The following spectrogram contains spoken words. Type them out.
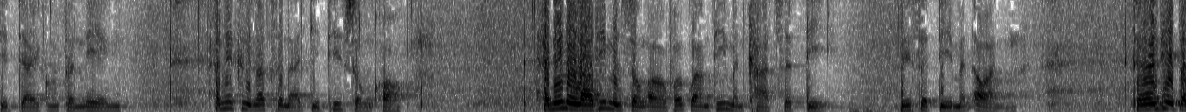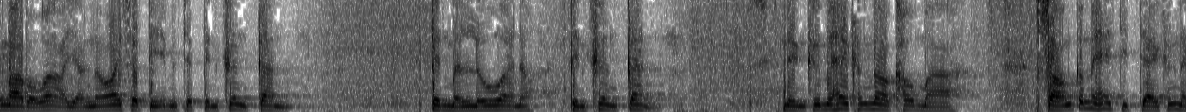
จิตใจของตนเอง อันนี้คือลักษณะจิตที่ส่งออก อันนี้เวลาที่มันส่งออก เพราะความที่มันขาดสติหรือสติมันอ่อนดังนั้นที่ตมาบอกว่าอย่างน้อยสติมันจะเป็นเครื่องกั้น เป็นเหมือนรั้วเนาะเป็นเครื่องกั้นหนึ่งคือไม่ให้ข้างนอกเข้ามา สองก็ไม่ให้จิตใจข้างใน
